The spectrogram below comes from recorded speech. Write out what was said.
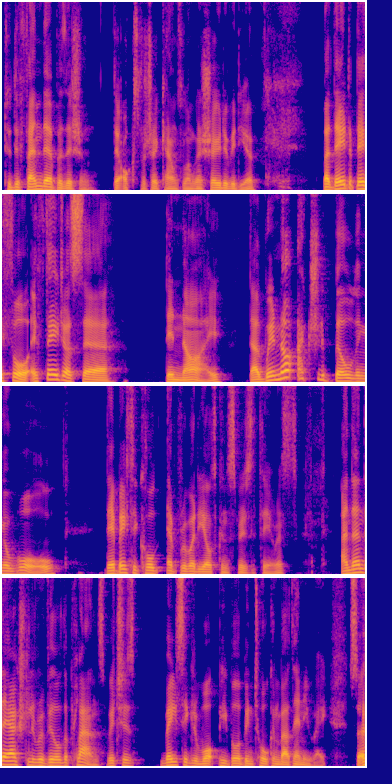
to defend their position, the Oxfordshire Council. I'm going to show you the video. But they, they thought if they just uh, deny that we're not actually building a wall, they basically called everybody else conspiracy theorists. And then they actually revealed the plans, which is basically what people have been talking about anyway. So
